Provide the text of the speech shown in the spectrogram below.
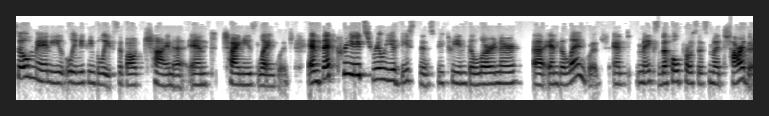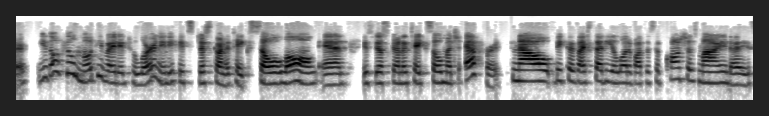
so many limiting beliefs about China and Chinese language. And that creates really a distance between the learner uh, and the language and makes the whole process much harder. You don't feel motivated to learn it if it's just going to take so long and it's just going to take so much effort. Now, because I study a lot about the subconscious mind, I,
